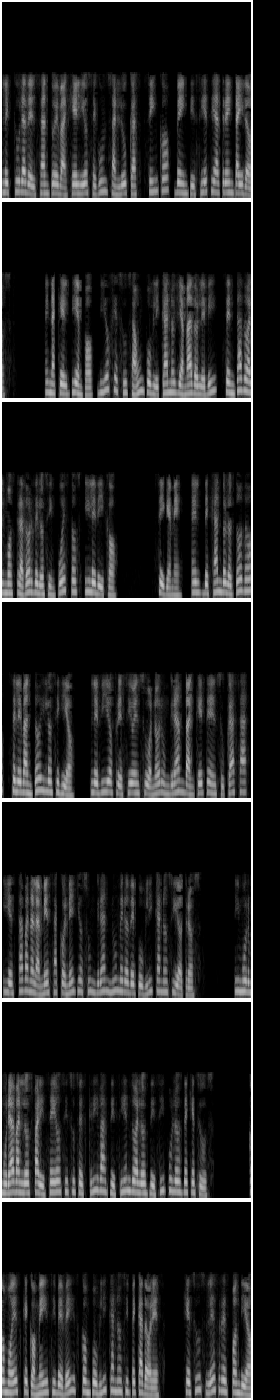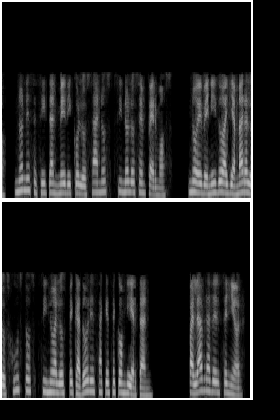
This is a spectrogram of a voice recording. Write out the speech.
Lectura del Santo Evangelio según San Lucas 5, 27 a 32. En aquel tiempo, vio Jesús a un publicano llamado Leví, sentado al mostrador de los impuestos, y le dijo, Sígueme. Él, dejándolo todo, se levantó y lo siguió. Leví ofreció en su honor un gran banquete en su casa, y estaban a la mesa con ellos un gran número de publicanos y otros. Y murmuraban los fariseos y sus escribas diciendo a los discípulos de Jesús, ¿Cómo es que coméis y bebéis con publicanos y pecadores? Jesús les respondió, no necesitan médico los sanos, sino los enfermos. No he venido a llamar a los justos, sino a los pecadores a que se conviertan. Palabra del Señor.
